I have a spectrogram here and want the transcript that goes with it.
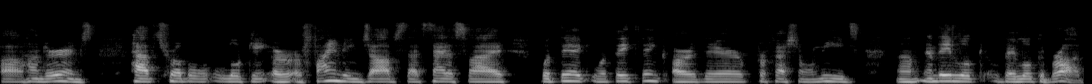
uh, Hondurans have trouble looking or, or, finding jobs that satisfy what they what they think are their professional needs, um, and they look they look abroad.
